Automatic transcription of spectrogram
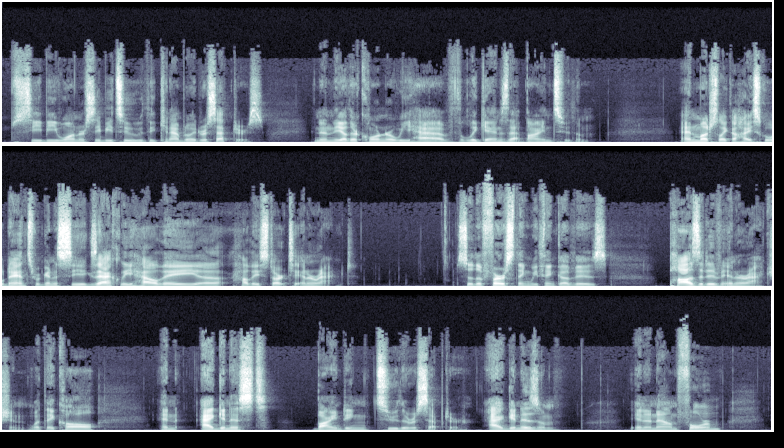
CB1 or CB2, the cannabinoid receptors. And in the other corner, we have the ligands that bind to them. And much like a high school dance, we're going to see exactly how they uh, how they start to interact. So the first thing we think of is positive interaction, what they call an agonist binding to the receptor. Agonism in a noun form.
